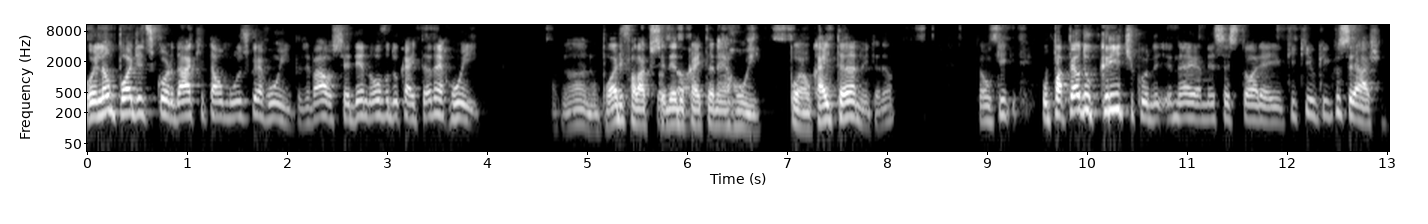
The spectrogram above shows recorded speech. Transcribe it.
ou ele não pode discordar que tal músico é ruim. Por exemplo, ah, o CD novo do Caetano é ruim. Não, não pode falar que o CD do Caetano é ruim. Pô, é o Caetano, entendeu? Então, o, que, o papel do crítico né, nessa história aí, o que, que, o que você acha?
